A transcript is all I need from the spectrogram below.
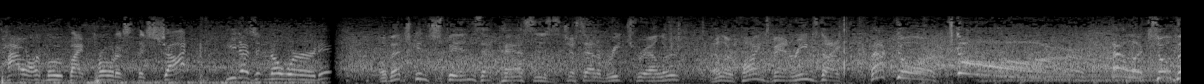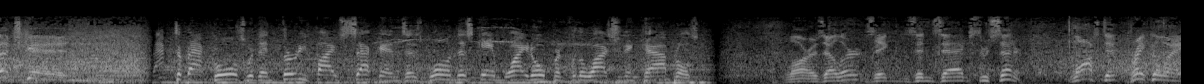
Power move by Protas. The shot, he doesn't know where it is. Ovechkin spins. That pass is just out of reach for Eller. Eller finds Van Riemsdyk. Backdoor. Score! Alex Ovechkin! Back-to-back goals within 35 seconds has blown this game wide open for the Washington Capitals. Lars Eller zigs and zags through center. Lost it. Breakaway.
